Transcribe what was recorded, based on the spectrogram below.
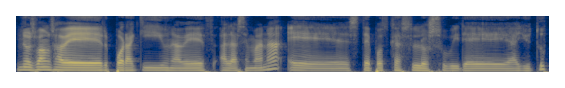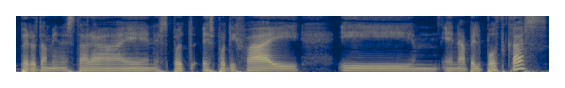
Nos vamos a ver por aquí una vez a la semana. Este podcast lo subiré a YouTube, pero también estará en Spotify y en Apple Podcasts.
